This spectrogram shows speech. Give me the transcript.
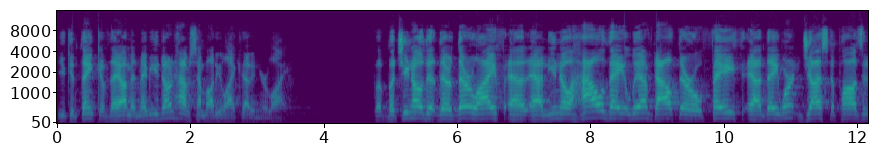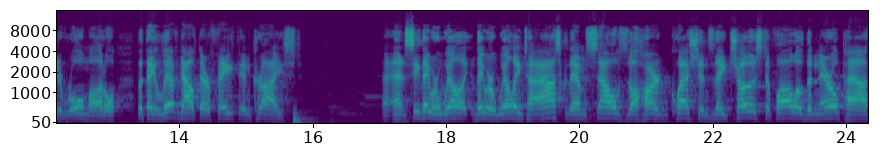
you can think of them, and maybe you don't have somebody like that in your life. But, but you know that their, their life, and, and you know how they lived out their faith, and they weren't just a positive role model, but they lived out their faith in Christ. And see, they were, will, they were willing to ask themselves the hard questions. They chose to follow the narrow path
